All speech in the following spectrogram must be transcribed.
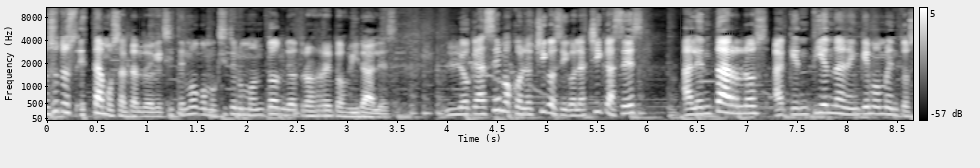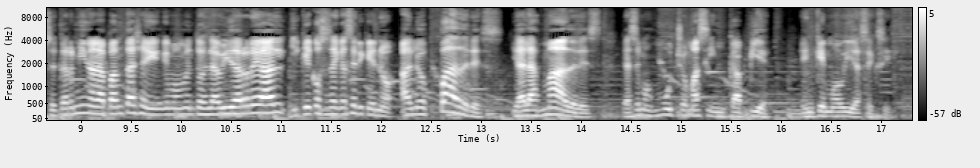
nosotros estamos al tanto de que existe Momo como existen un montón de otros retos virales. Lo que hacemos con los chicos y con las chicas es alentarlos a que entiendan en qué momento se termina la pantalla y en qué momento es la vida real y qué cosas hay que hacer y qué no. A los padres y a las madres le hacemos mucho más hincapié en qué movidas existen.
